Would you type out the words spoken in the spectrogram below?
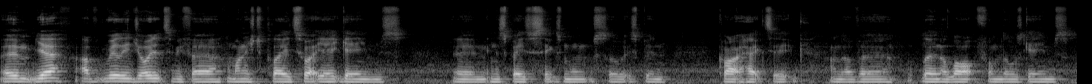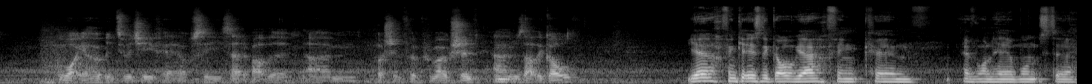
Um, yeah, I've really enjoyed it to be fair. I managed to play 28 games um, in the space of six months, so it's been quite hectic and I've uh, learned a lot from those games. What you're hoping to achieve here? Obviously, you said about the um, pushing for promotion. Um, Mm. Is that the goal? Yeah, I think it is the goal, yeah. I think um, everyone here wants to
